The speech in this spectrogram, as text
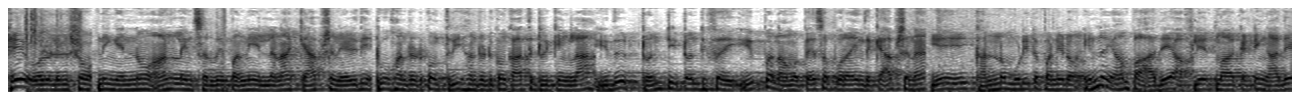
ஹே ஒரு நிமிஷம். நீங்க இன்னும் ஆன்லைன் சர்வே பண்ணி இல்லனா கேப்ஷன் எழுதி டூ ஹண்ட்ரடுக்கும் த்ரீ ஹண்ட்ரடுக்கும் காத்துட்டு இருக்கீங்களா இது டுவெண்ட்டி டுவெண்ட்டி ஃபைவ் இப்போ நாம பேச போற இந்த கேப்ஷனை ஏஐ கண்ணை மூடிட்டு பண்ணிடும். இன்னும் ஏன்பா அதே அஃபிலியேட் மார்க்கெட்டிங் அதே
